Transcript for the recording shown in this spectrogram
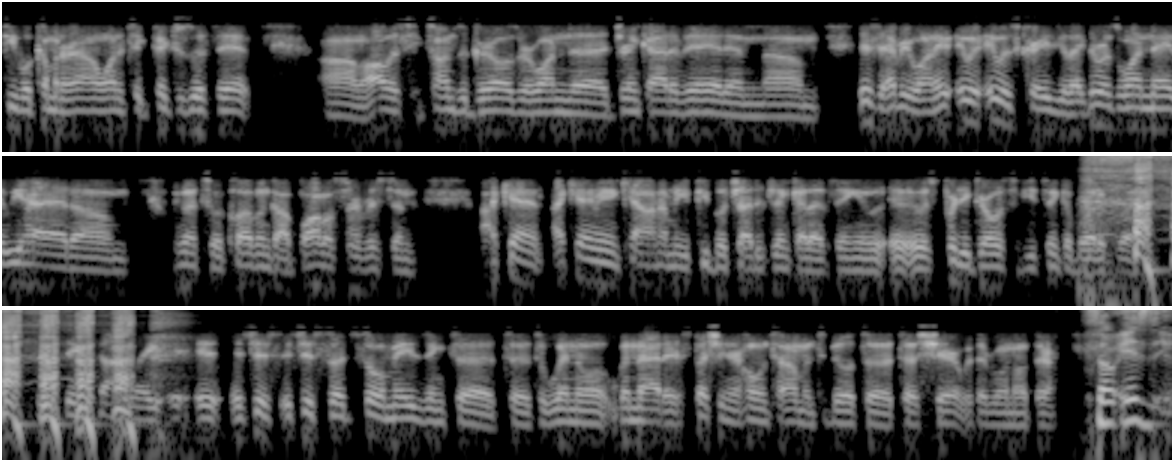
people coming around wanting to take pictures with it. Um, obviously, tons of girls were wanting to drink out of it, and um, just everyone. It, it, it was crazy. Like there was one night we had um, we went to a club and got bottle service, and I can't I can't even count how many people tried to drink out of that thing. It, it was pretty gross if you think about it. But at the same time, like it, it, it's just it's just so, so amazing to, to to win win that, especially in your hometown, and to be able to to share it with everyone out there. So is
